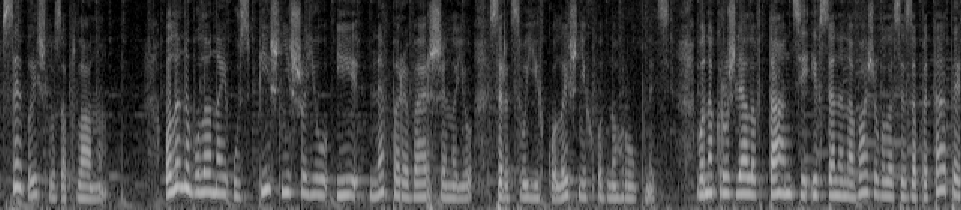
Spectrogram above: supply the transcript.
Все вийшло за планом. Олена була найуспішнішою і неперевершеною серед своїх колишніх одногрупниць. Вона кружляла в танці і все не наважувалася запитати,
